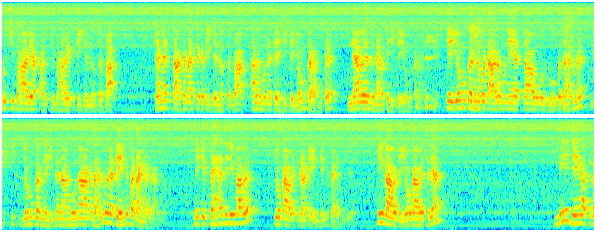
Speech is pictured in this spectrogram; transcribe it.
රුචි භාවයක් අරුචි භාවයකට ඉඳ නොතබා කැමැත්ත අකමැත්තකට ඉඩ නොතබා අරමුණට හිත යොමු කරන්ට නැවත නැවත හිත යොමු කරන්න. ඒ යොමු කරනකොට අරමුණේ යත්තා වූ රූප ධර්ම යොමු කරන හිත නමුනාම ධර්ම වැටෙන්න පටන් අර ගන්නවා. මේකේ පැහැදිලි බව යෝගාවචරයට එන්නින් පැහැදිලි වෙනවා. මේ ගාවට යෝගාවචරය මේ දේ අතර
